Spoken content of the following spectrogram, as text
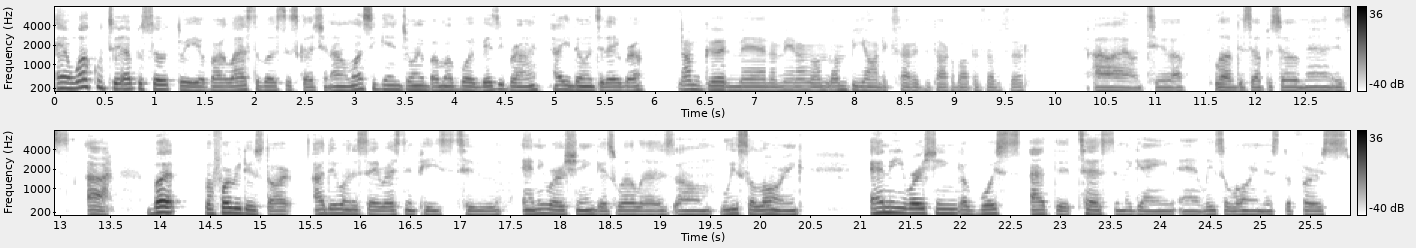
And welcome to episode three of our Last of Us discussion. I'm once again joined by my boy Bizzybron. How you doing today, bro? I'm good, man. I mean, I'm I'm, I'm beyond excited to talk about this episode. I am too. I love this episode, man. It's ah, but before we do start, I do want to say rest in peace to Annie Wersching as well as um, Lisa Loring. Annie Wersching a voice acted Tess in the game, and Lisa Loring is the first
